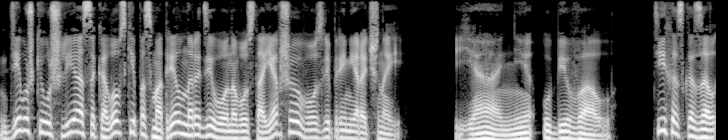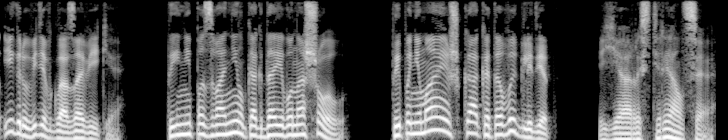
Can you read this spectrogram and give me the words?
Девушки ушли, а Соколовский посмотрел на Родионову, стоявшую возле примерочной. «Я не убивал», — тихо сказал Игорь, увидев глаза Вики. «Ты не позвонил, когда его нашел. Ты понимаешь, как это выглядит?» Я растерялся.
